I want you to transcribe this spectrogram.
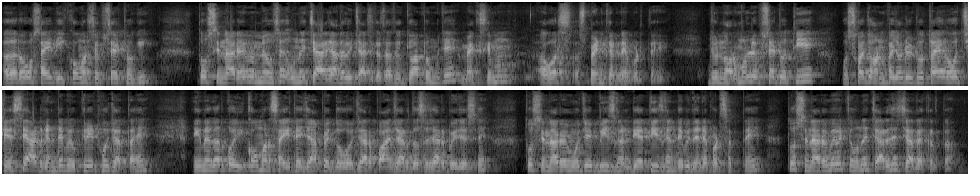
अगर वो साइट ई कॉमर्स वेबसाइट होगी तो सिनारे में मैं उसे, उन्हें चार ज़्यादा भी चार्ज कर सकता हूँ, क्योंकि वहाँ पे मुझे मैक्सिमम आवर्स स्पेंड करने पड़ते हैं। जो नॉर्मल वेबसाइट होती है, उसका जो ऑन पेज ऑडिट होता है, वो छः से आठ घंटे में क्रिएट हो जाता है। लेकिन अगर कोई ई कॉमर्स साइट है, जहाँ पे दो हज़ार, पाँच हज़ार, दस हज़ार पेजेस है तो सिनारे में मुझे बीस घंटे या तीस घंटे भी देने पड़ सकते हैं। तो सिनारे में उन्हें चार्ज से ज़्यादा करता हूँ।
